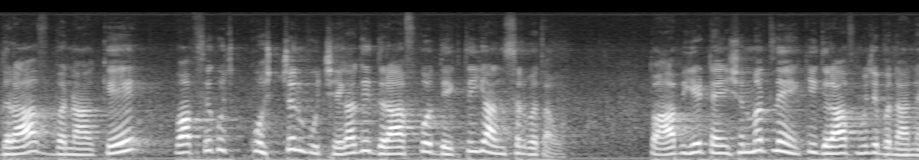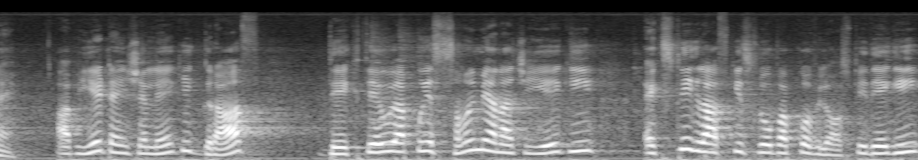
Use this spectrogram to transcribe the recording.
ग्राफ बना के वो आपसे कुछ क्वेश्चन पूछेगा कि ग्राफ को देखते ही आंसर बताओ। तो आप ये टेंशन मत लें कि ग्राफ मुझे बनाना है। आप ये टेंशन लें कि ग्राफ देखते हुए आपको ये समझ में आना चाहिए कि एक्स टी ग्राफ की स्लोप आपको वेलोसिटी देगी।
